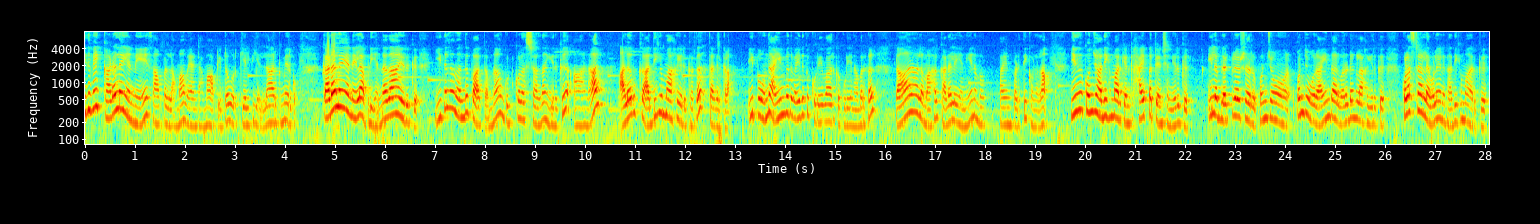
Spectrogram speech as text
இதுவே கடலை எண்ணெயே சாப்பிட்லாமா வேண்டாமா அப்படின்ற ஒரு கேள்வி எல்லாருக்குமே இருக்கும். கடலை எண்ணெயில் அப்படி என்ன தான் இருக்குது இதில் வந்து பார்த்தோம்னா குட் கொலஸ்ட்ரால் தான் இருக்குது ஆனால் அளவுக்கு அதிகமாக எடுக்கிறத தவிர்க்கலாம். இப்போ வந்து ஐம்பது வயதுக்கு குறைவாக இருக்கக்கூடிய நபர்கள் தாராளமாக கடலை எண்ணெயை நம்ம பயன்படுத்தி கொள்ளலாம். இது கொஞ்சம் அதிகமாக இருக்குது எனக்கு ஹைப்பர் டென்ஷன் இருக்குது இல்லை பிளட் ப்ரெஷர் கொஞ்சம் கொஞ்சம் ஒரு ஐந்தாறு வருடங்களாக இருக்குது கொலஸ்ட்ரால் லெவலும் எனக்கு அதிகமாக இருக்குது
